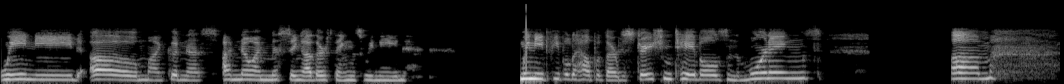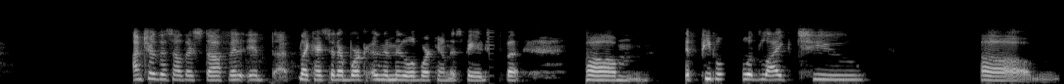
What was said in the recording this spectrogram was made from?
We need, oh my goodness, I know I'm missing other things we need. We need people to help with our registration tables in the mornings. Um, I'm sure there's other stuff. It, it like I said, I'm work in the middle of working on this page, but um, if people would like to um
